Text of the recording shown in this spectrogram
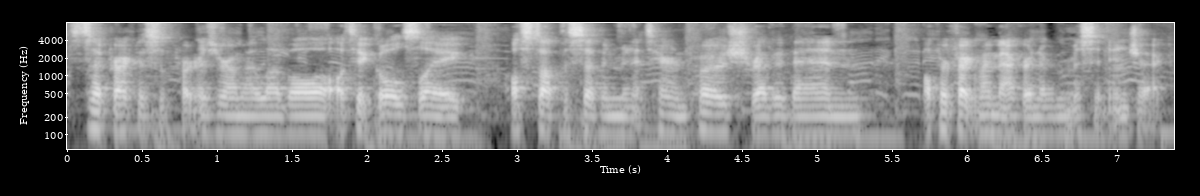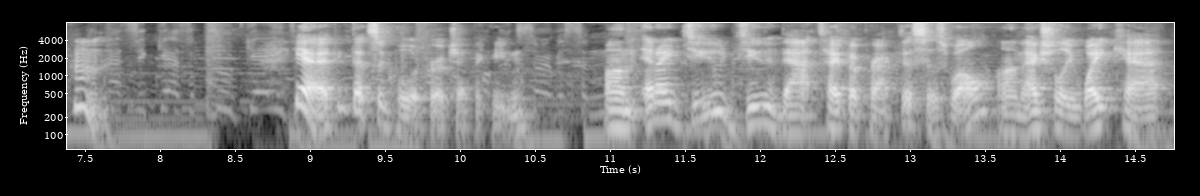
Since I practice with partners around my level, I'll take goals like I'll stop the seven minute Terran push rather than I'll perfect my macro and never miss an inject. Hmm. Yeah, I think that's a cool approach, Epic Eden. Um, and I do do that type of practice as well. Um, actually, White Cat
